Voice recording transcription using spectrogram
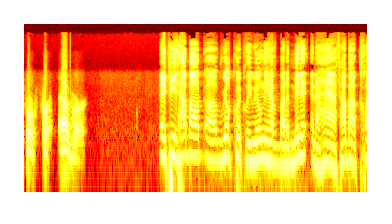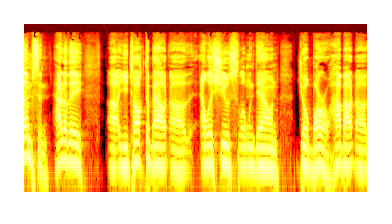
for forever. Hey, Pete, how about uh, real quickly? We only have about a minute and a half. How about Clemson? How do they? Uh, you talked about uh, LSU slowing down Joe Burrow. How about uh,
